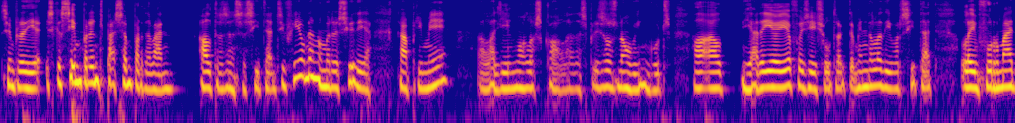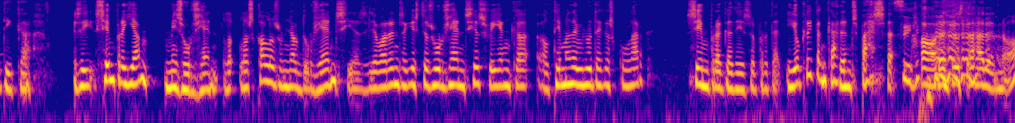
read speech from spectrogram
sempre deia, és que sempre ens passen per davant altres necessitats. I feia una numeració i deia, que primer a la llengua a l'escola, després els nouvinguts, el, el, i ara jo hi afegeixo el tractament de la diversitat, la informàtica, és a dir, sempre hi ha més urgent. L'escola és un lloc d'urgències, i llavors aquestes urgències feien que el tema de biblioteca escolar sempre quedés apretat. I jo crec que encara ens passa sí. a hores d'ara, no?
